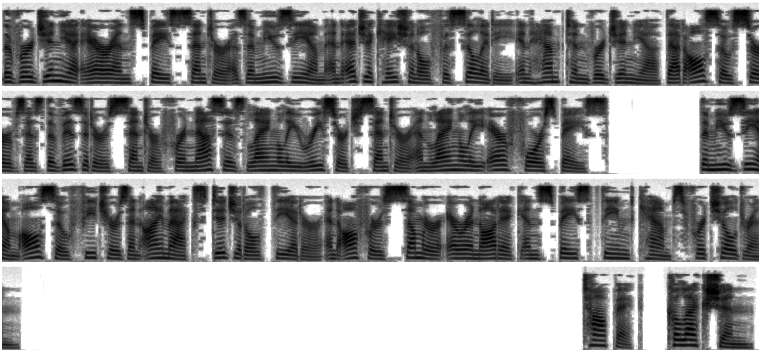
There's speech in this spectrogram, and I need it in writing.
The Virginia Air and Space Center is a museum and educational facility in Hampton, Virginia that also serves as the Visitors Center for NASA's Langley Research Center and Langley Air Force Base. The museum also features an IMAX digital theater and offers summer aeronautic and space-themed camps for children. Topic Collection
